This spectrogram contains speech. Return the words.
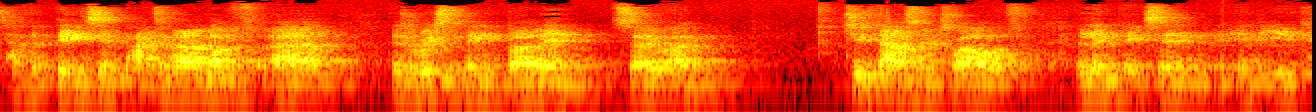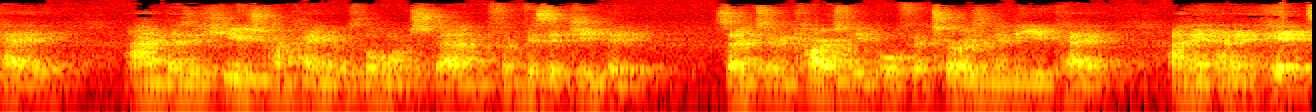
to have the biggest impact. I mean, I love. Um, there's a recent thing in Berlin. So, um, 2012 Olympics in in the UK, and there's a huge campaign that was launched um, for Visit GB. So to encourage people for tourism in the UK, and it and it hit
